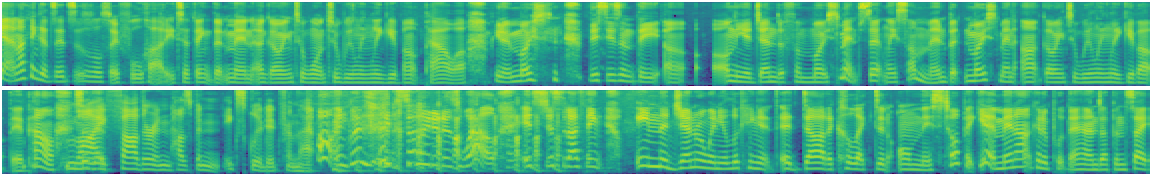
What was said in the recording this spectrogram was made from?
Yeah, and I think it's it's also foolhardy to think that men are going to want to willingly give up power. You know, most this isn't the uh, on the agenda for most men. Certainly some men, but most men aren't going to willingly give up their power. My so father and husband excluded from that. Oh, and Glyn's excluded as well. It's just that I think, in the general, when you're looking at, at data collected on this topic, yeah, men aren't going to put their hand up and say,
